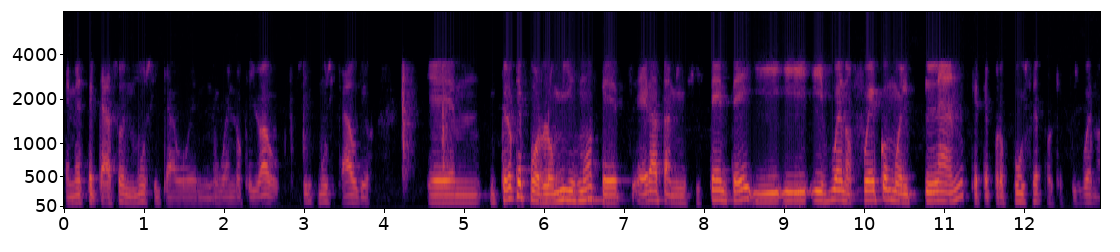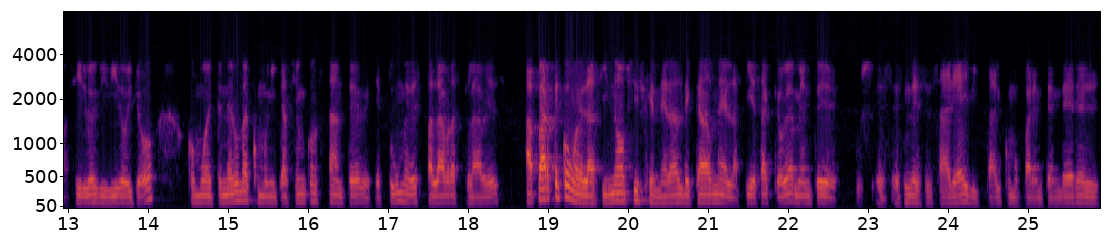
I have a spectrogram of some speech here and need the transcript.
en este caso en música o en, o en lo que yo hago, ¿sí? música, audio. Em, creo que por lo mismo te era tan insistente y, y, y, bueno, fue como el plan que te propuse, porque pues bueno, así lo he vivido yo, como de tener una comunicación constante, de que tú me des palabras claves aparte como de la sinopsis general de cada una de la pieza, que obviamente pues, es, necesaria y vital como para entender el,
